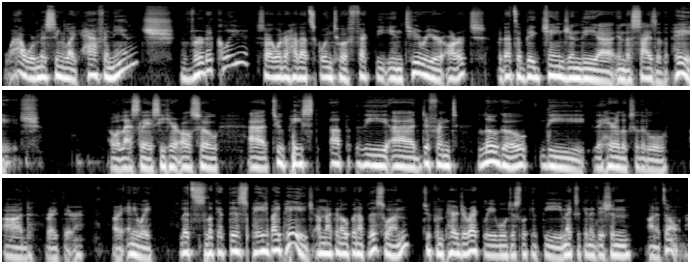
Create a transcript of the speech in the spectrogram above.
Wow, we're missing like half an inch vertically. So I wonder how that's going to affect the interior art. But that's a big change in the uh, in the size of the page. Oh, lastly, I see here also uh, to paste up the uh, different logo. The the hair looks a little odd right there. All right. Anyway, let's look at this page by page. I'm not going to open up this one to compare directly. We'll just look at the Mexican edition on its own.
